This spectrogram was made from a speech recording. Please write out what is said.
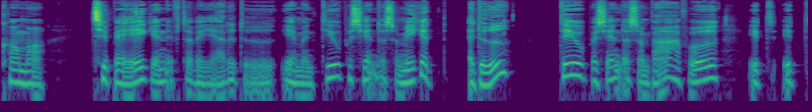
kommer tilbage igen efter at være hjertedøde, jamen det er jo patienter, som ikke er, er døde det er jo patienter, som bare har fået et, et,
